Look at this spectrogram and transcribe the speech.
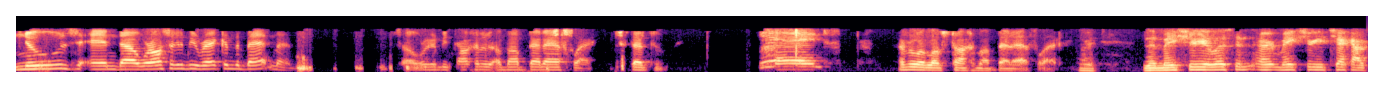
news, and uh, we're also going to be ranking the Batman. So we're going to be talking about Ben Affleck extensively. Yay! Everyone loves talking about Ben Affleck. And then make sure you listen, or make sure you check out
